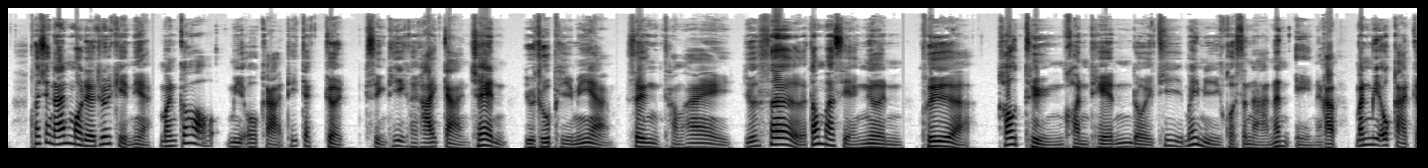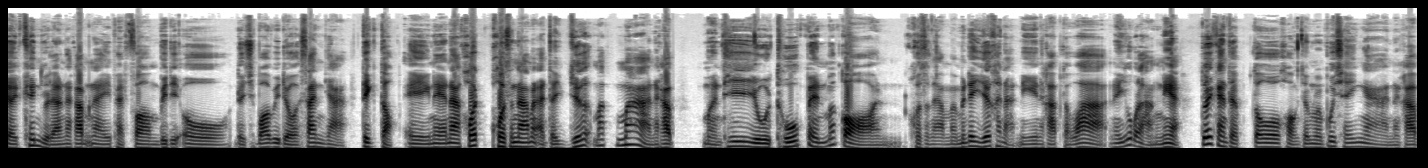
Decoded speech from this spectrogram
ำเพราะฉะนั้นโมเดลธุรกิจเนี่ยมันก็มีโอกาสที่จะเกิด สิ่งที่คล้ายๆกัน เช่น YouTube Premium ซึ่งทำให้ user ต้องมาเสียเงินเพื่อเข้าถึงคอนเทนต์โดยที่ไม่มีโฆษณานั่นเองนะครับ มันมีโอกาสเกิดขึ้นอยู่แล้วนะครับ ในแพลตฟอร์มวิดีโอ โดยเฉพาะวิดีโอสั้นอย่าง TikTok เองในอนาคตโฆษณามันอาจจะเยอะมากๆนะครับ เหมือนที่ YouTube เป็นเมื่อก่อน โฆษณามันไม่ได้เยอะขนาดนี้นะครับ แต่ว่าในยุคหลังเนี่ยด้วยการเติบโตของจำนวนผู้ใช้งานนะครับ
